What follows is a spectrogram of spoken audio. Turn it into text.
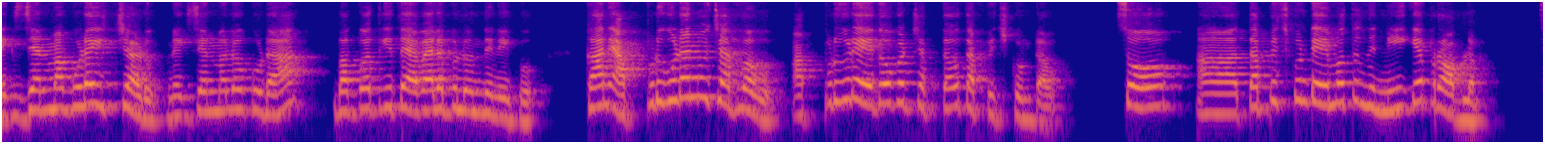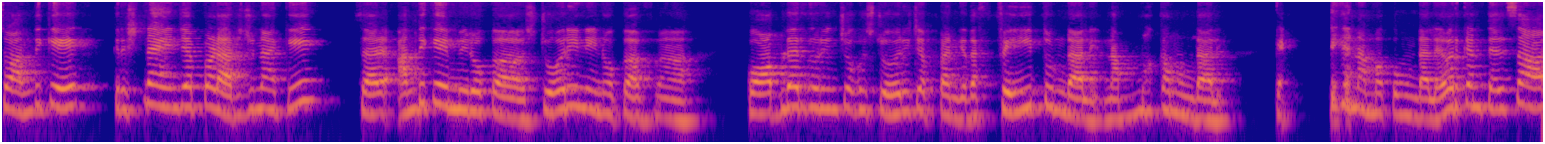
నెక్స్ట్ జన్మ కూడా ఇచ్చాడు. నెక్స్ట్ జన్మలో కూడా భగవద్గీత అవైలబుల్ ఉంది నీకు. కానీ అప్పుడు కూడా నువ్వు చదవవు. అప్పుడు కూడా ఏదో ఒకటి చెప్తావు తప్పించుకుంటావు. సో తప్పించుకుంటే ఏమవుతుంది? నీకే ప్రాబ్లం సో అందుకే కృష్ణ ఏం చెప్పాడు అర్జునకి? సరే అందుకే మీరు ఒక స్టోరీ నేను ఒక కాబ్లర్ గురించి ఒక స్టోరీ చెప్పాను కదా. ఫెయిత్ ఉండాలి నమ్మకం ఉండాలి. గట్టిగా నమ్మకం ఉండాలి. ఎవరికైనా తెలుసా ఆ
